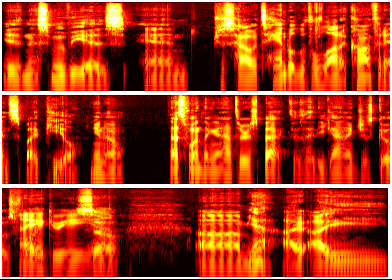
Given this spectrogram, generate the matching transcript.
in this movie is, and just how it's handled with a lot of confidence by Peele. You know, that's one thing I have to respect is that he kind of just goes for I it. agree. So, um, yeah, I, I,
